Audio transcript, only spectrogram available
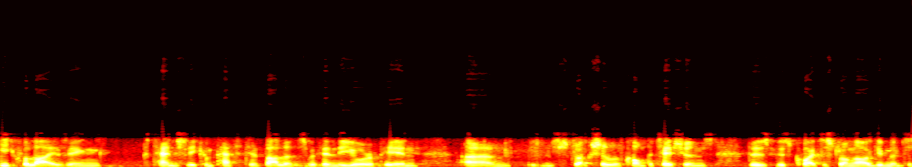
equalizing potentially competitive balance within the European um, structure of competitions, there's, there's quite a strong argument to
